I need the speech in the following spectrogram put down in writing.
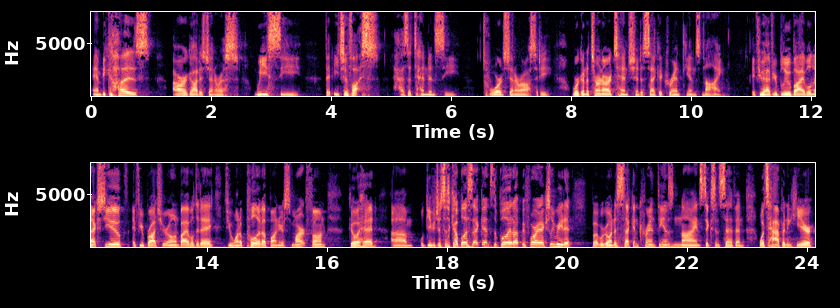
And because our God is generous, we see that each of us has a tendency towards generosity. We're going to turn our attention to 2 Corinthians 9. If you have your blue Bible next to you, if you brought your own Bible today, if you want to pull it up on your smartphone, go ahead. Um, we'll give you just a couple of seconds to pull it up before I actually read it. But we're going to 2 Corinthians 9, 6, and 7. What's happening here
